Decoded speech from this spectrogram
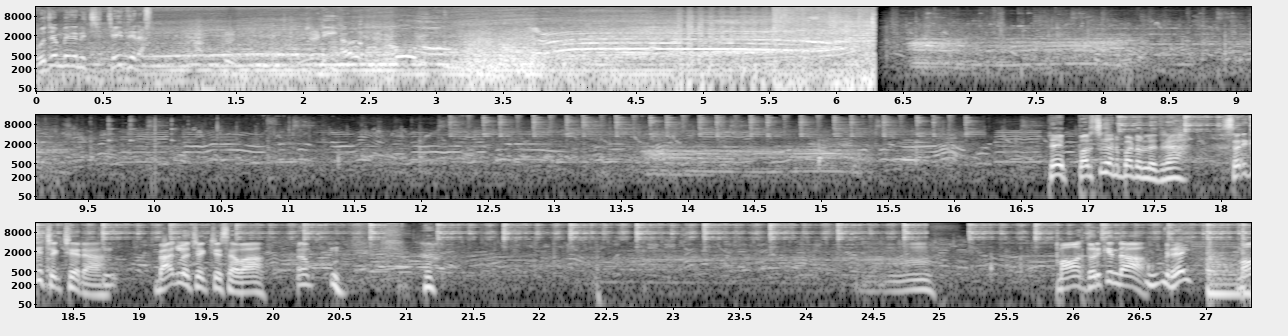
భుజం మీద నుంచి చేయి తీరా. రెడీ. రే పర్సు కనపడడం లేదురా. సరిగ్గా చెక్ చేయరా? బ్యాగ్లో చెక్ చేసావా? మావా దొరికిందా? రేయ్. మా.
